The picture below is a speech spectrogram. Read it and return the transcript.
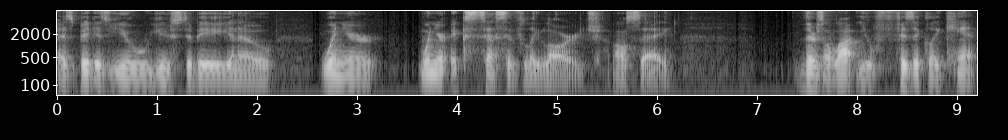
as big as you used to be, you know, when you're when you're excessively large, I'll say, there's a lot you physically can't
